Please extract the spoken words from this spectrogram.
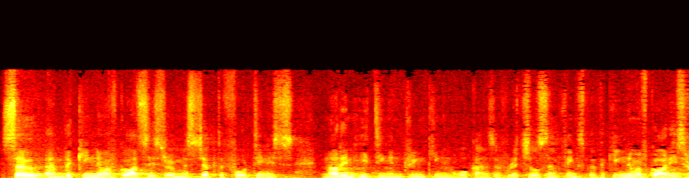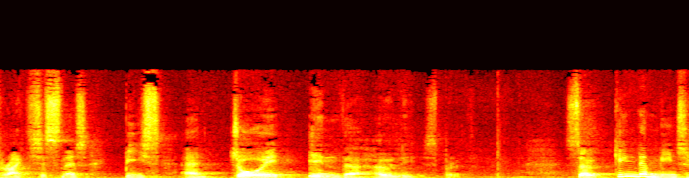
so um, the kingdom of God, says Romans chapter 14, is not in eating and drinking and all kinds of rituals and things, but the kingdom of God is righteousness, peace, and joy in the Holy Spirit. So, kingdom means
